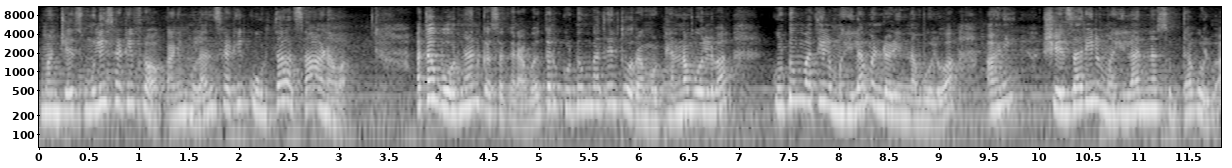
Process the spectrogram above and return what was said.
म्हणजेच मुलीसाठी फ्रॉक आणि मुलांसाठी कुर्ता असा आणावा. आता बोरणान कसं करावं? तर कुटुंबातील थोरा मोठ्यांना बोलवा कुटुंबातील महिला मंडळींना बोलवा आणि शेजारील महिलांना सुद्धा बोलवा.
